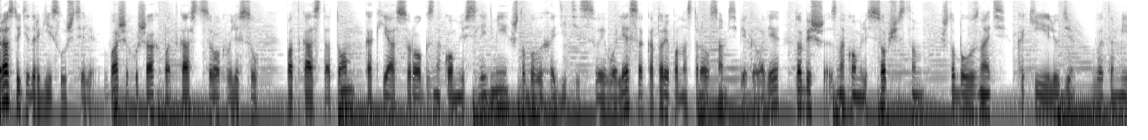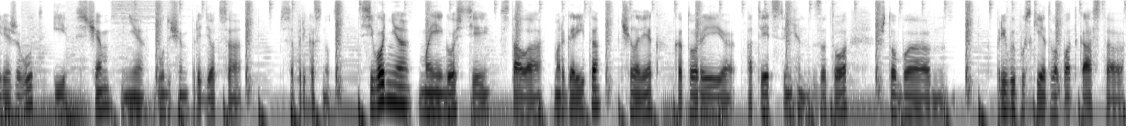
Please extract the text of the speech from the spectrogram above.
Здравствуйте, дорогие слушатели! В ваших ушах подкаст «Сурок в лесу». Подкаст о том, как я, Сурок, знакомлюсь с людьми, чтобы выходить из своего леса, который понастроил сам себе голове, то бишь знакомлюсь с обществом, чтобы узнать, какие люди в этом мире живут и с чем мне в будущем придется соприкоснуться. Сегодня моей гостьей стала Маргарита, человек, который ответственен за то, чтобы при выпуске этого подкаста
